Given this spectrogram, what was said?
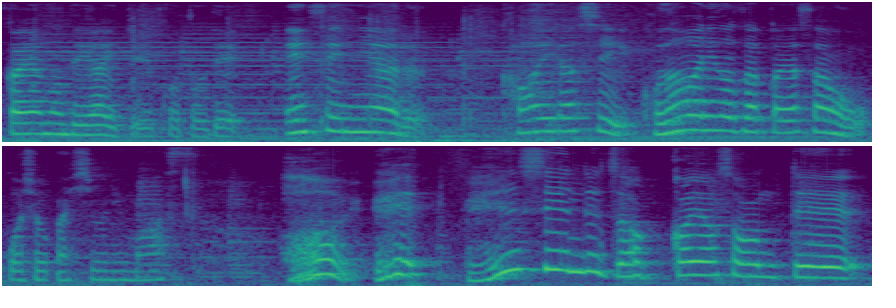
貨屋の出会いということで沿線にある可愛らしいこだわりの雑貨屋さんをご紹介しております。はい。え沿線で雑貨屋さんって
